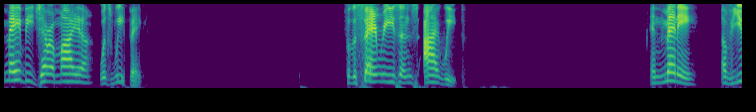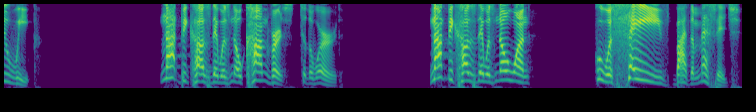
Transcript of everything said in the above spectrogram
Maybe Jeremiah was weeping for the same reasons I weep. And many of you weep. Not because there was no converts to the word, not because there was no one who was saved by the message,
